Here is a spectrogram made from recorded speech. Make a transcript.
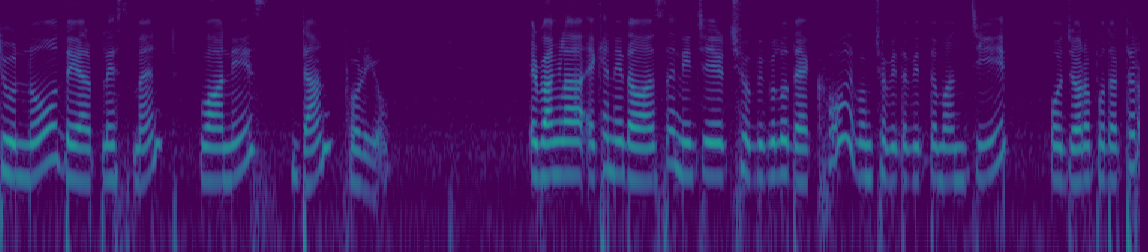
to know their placement. One is done for you. এর বাংলা এখানে দেওয়া আছে, নিচের ছবিগুলো দেখো এবং ছবিতে বিদ্যমান জীব ও জড় পদার্থের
